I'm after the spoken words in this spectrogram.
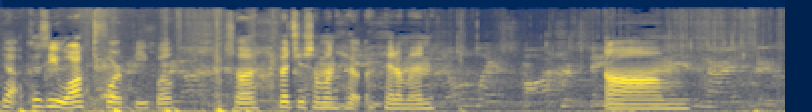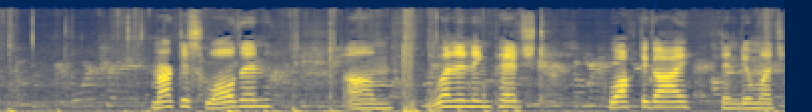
yeah, because he walked four people. So I bet you someone hit, hit him in. Um, Marcus Walden, um, one inning pitched, walked the guy, didn't do much.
